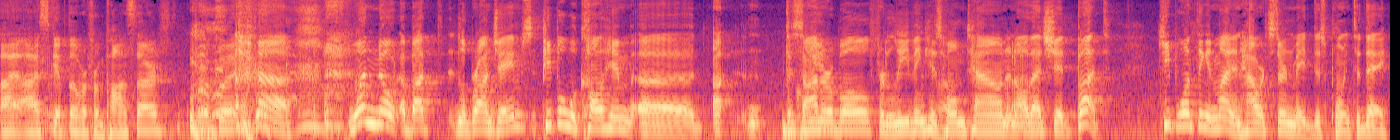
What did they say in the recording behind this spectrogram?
I, I skipped over from Pawn Stars real quick. one note about LeBron James: people will call him uh, uh, dishonorable for leaving his hometown and all that shit. But keep one thing in mind, and Howard Stern made this point today.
